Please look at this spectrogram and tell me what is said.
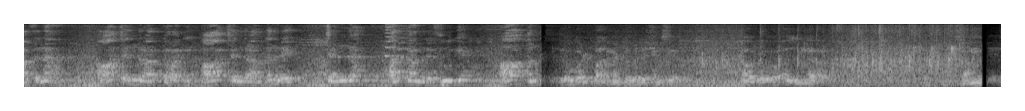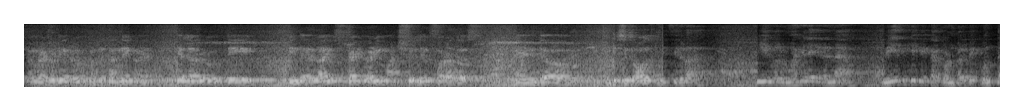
ಶಾಸನ ಆ ಚಂದ್ರಾರ್ಕವಾಗಿ ಆ ಚಂದ್ರ ಅಂತಂದ್ರೆ ಚಂದ್ರ ಅರ್ಥ ಅಂದ್ರೆ ಸೂರ್ಯ ಆ ಅಂತ ವರ್ಲ್ಡ್ ಪಾರ್ಲಿಮೆಂಟ್ ಆಫ್ ರಿಲಿಜನ್ಸ್ಗೆ ಅವರು ಅಲ್ಲಿಂದ ಸ್ವಾಮಿ ಚಾಮರಾಜ ಒಡೆಯರು ಮತ್ತು ತಂದೆನೂ ಎಲ್ಲರೂ the in their life try very much to live for others and this is all ತಿಳಿಸಿರುವ ಇವರು ಮಹಿಳೆಯರನ್ನ ವೇದಿಕೆಗೆ ಕರ್ಕೊಂಡು ಬರಬೇಕು ಅಂತ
